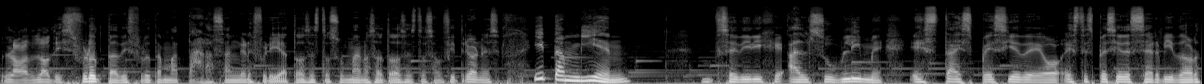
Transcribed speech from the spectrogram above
lo, lo, disfruta, disfruta matar a sangre fría a todos estos humanos, a todos estos anfitriones. Y también se dirige al sublime, esta especie de, especie de servidor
